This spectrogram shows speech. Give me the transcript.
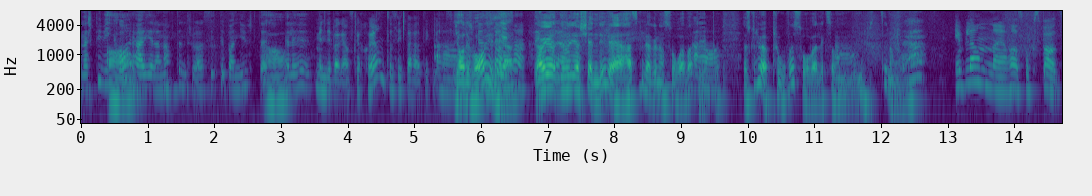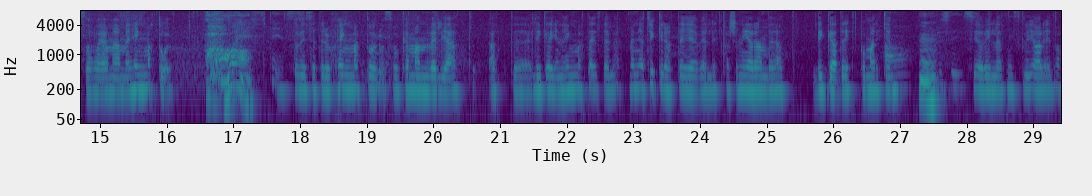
Annars blir vi Ja. kvar här hela natten tror jag. Sitter bara och njuter. Ja. Eller hur? Men det var ganska skönt att sitta här tycker jag. Ja. Ja, det var ju det. Ja, jag, jag. det- jag kände ju det. Här skulle jag kunna sova typ. Ja. Jag skulle vilja prova att sova liksom Ja. ute någon gång. Ibland när jag har skogsbad så har jag med mig hängmattor. Aha. häftigt. Så vi sätter upp hängmattor och så kan man välja att, att eh, ligga i en hängmatta istället. Men jag tycker att det är väldigt fascinerande att ligga direkt på marken. Ja, Mm. Så jag ville att ni skulle göra det idag.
